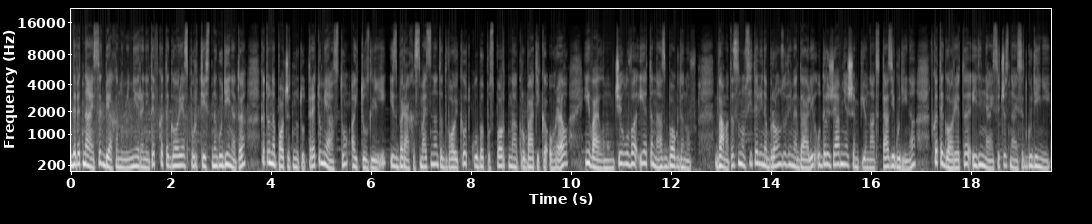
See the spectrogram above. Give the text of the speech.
19 бяха номинираните в категория спортист на годината, като на почетното трето място Айтузли избраха смесената двойка от клуба по спортна акробатика Орел Ивайла Момчилова и Атанас Богданов. Двамата са носители на бронзови медали от държавния шампионат тази година в категорията 11-16 години.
